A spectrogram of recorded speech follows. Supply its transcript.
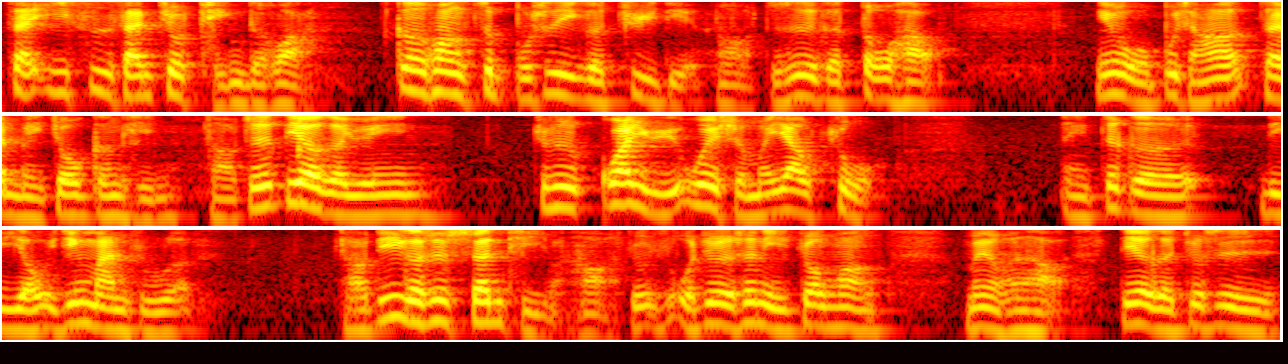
在一四三就停的话，更何况这不是一个句点哦，只是一个逗号，因为我不想要在每周更新。好，这是第二个原因。就是关于为什么要做，你，这个理由已经满足了。好，第一个是身体嘛，哈，就是我觉得身体状况没有很好。第二个就是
